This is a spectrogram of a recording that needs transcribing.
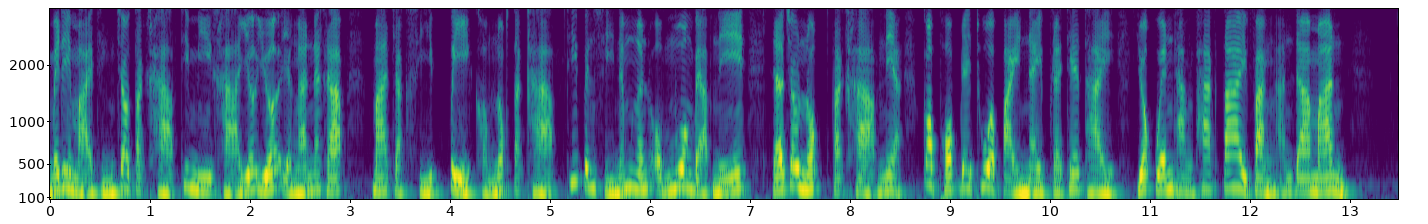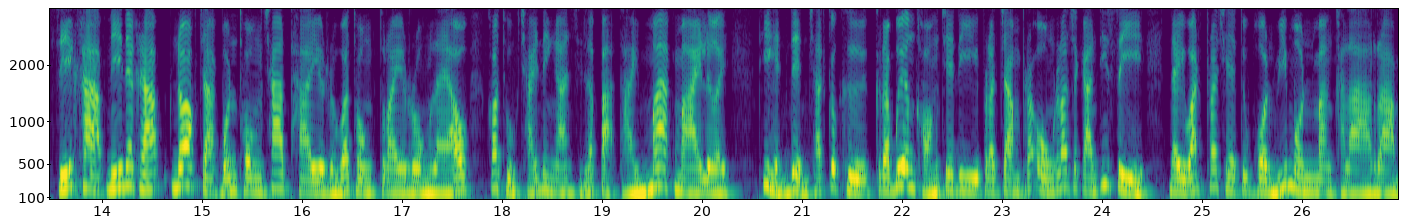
ไม่ได้หมายถึงเจ้าตะขาบที่มีขาเยอะๆอย่างนั้นนะครับ มาจากสีปีกของนกตะขาบที่เป็นสีน้ำเงินอมม่วงแบบนี้ แล้วเจ้านกตะขาบเนี่ยก็พบได้ทั่วไปในประเทศไทย ยกเว้นทางภาคใต้ฝั่งอันดามัน สีขาบนี้นะครับ นอกจากบนธงชาติไทยหรือว่าธงไตรรงแล้ว ก็ถูกใช้ในงานศิลปะไทยมากมายเลย ที่เห็นเด่นชัดก็คือกระเบื้องของเจดีย์ประจำพระองค์รัชกาลที่ 4 ในวัดพระเชตุพนวิมลมังคลาราม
